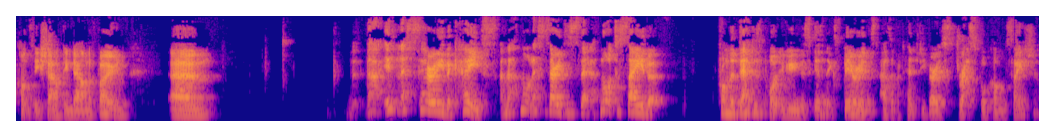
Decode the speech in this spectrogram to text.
constantly shouting down the phone. Um, that isn't necessarily the case, and that's not necessary to say, not to say that from the debtor's point of view, this isn't experienced as a potentially very stressful conversation.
